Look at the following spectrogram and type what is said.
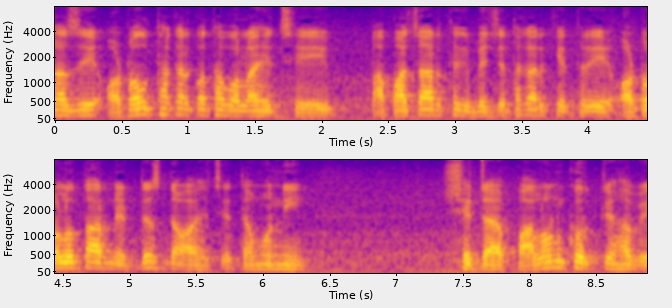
কাজে অটল থাকার কথা বলা হয়েছে, পাপাচার থেকে বেঁচে থাকার ক্ষেত্রে অটলতার নির্দেশ দেওয়া হয়েছে, তেমনি সেটা পালন করতে হবে।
